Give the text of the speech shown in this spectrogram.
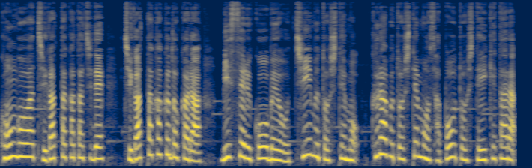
今後は違った形で違った角度からヴィッセル神戸をチームとしてもクラブとしてもサポートしていけたら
